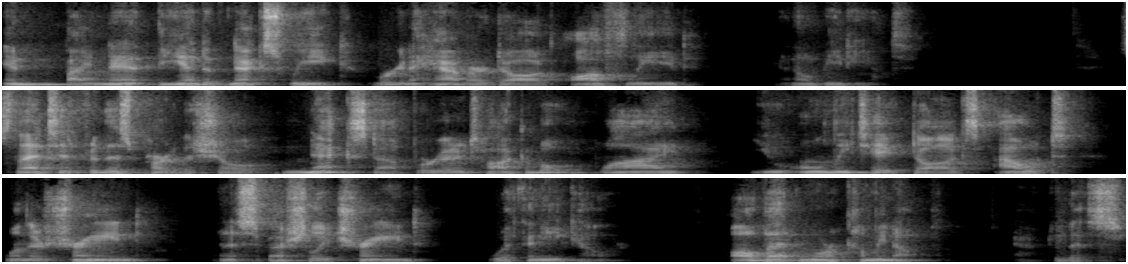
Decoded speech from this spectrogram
And by ne- the end of next week, we're going to have our dog off lead and obedient. So that's it for this part of the show. Next up, we're going to talk about why you only take dogs out when they're trained and especially trained with an e collar. All that and more coming up after this.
